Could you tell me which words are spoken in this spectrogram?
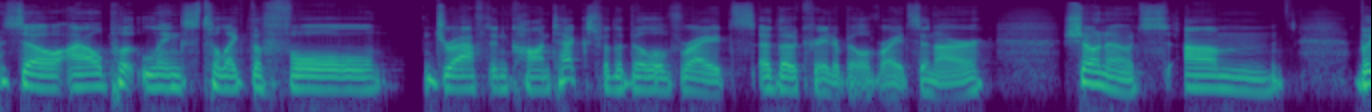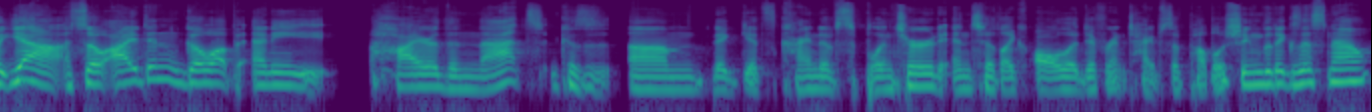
so I'll put links to like the full draft and context for the Bill of Rights, uh, the Creator Bill of Rights in our show notes. Um, but yeah, so I didn't go up any higher than that because um, it gets kind of splintered into like all the different types of publishing that exist now.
